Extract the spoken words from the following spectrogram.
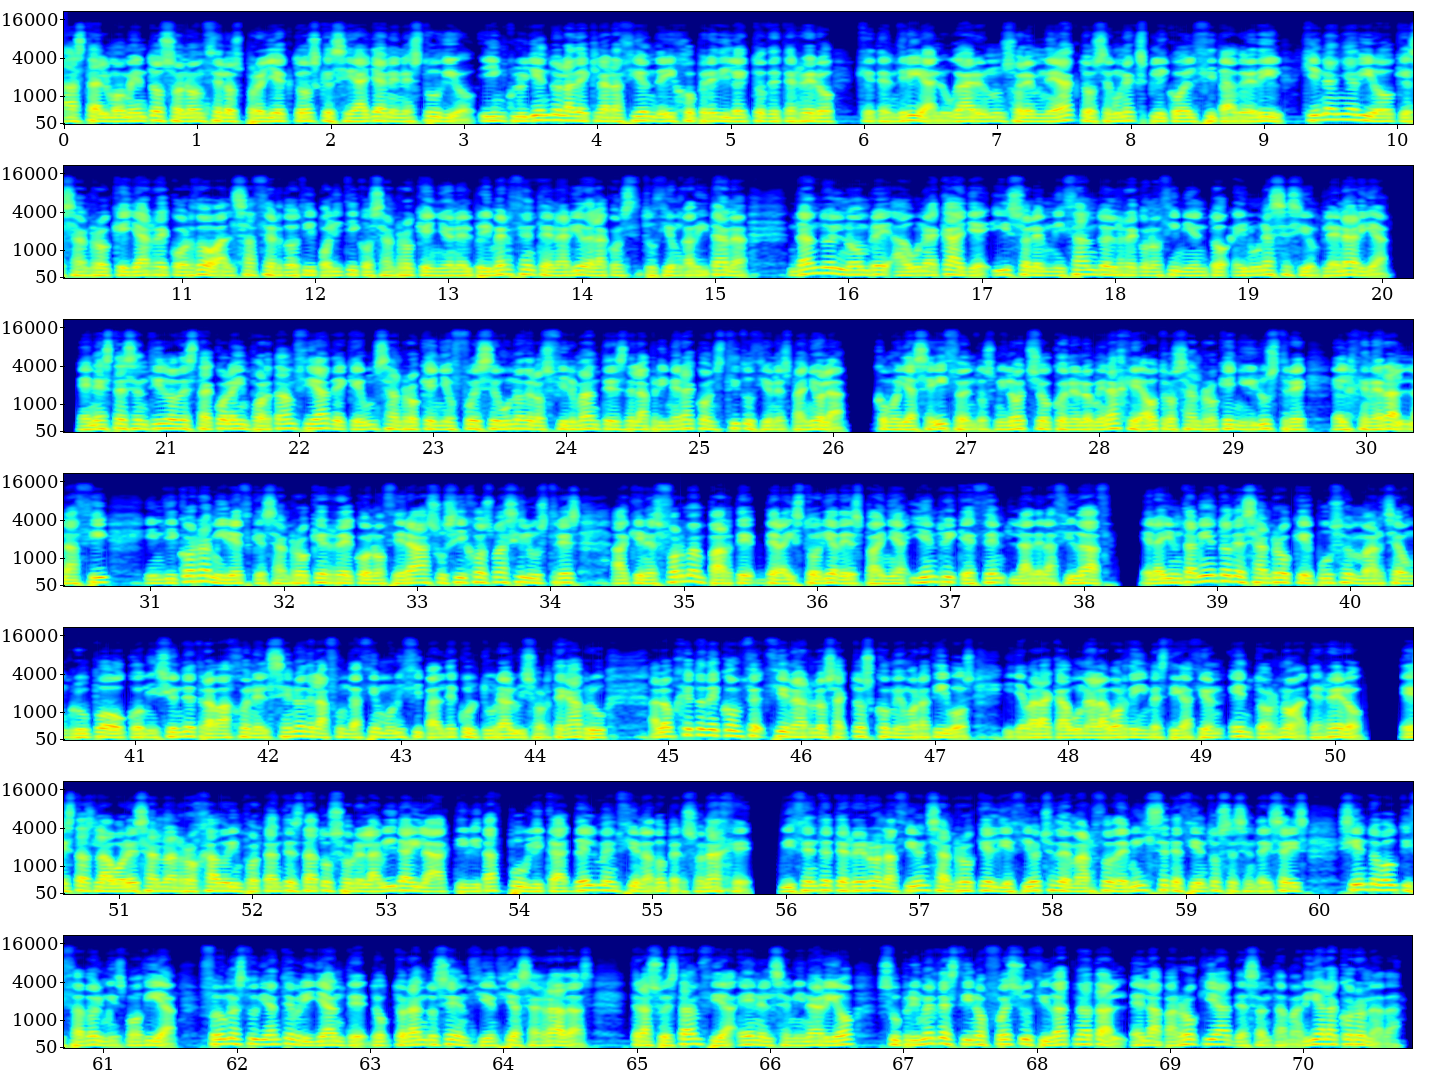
Hasta el momento son 11 los proyectos que se hallan en estudio, incluyendo la declaración de hijo predilecto de Terrero, que tendría lugar en un solemne acto, según explicó el citado edil, quien añadió que San Roque ya recordó al sacerdote y político sanroqueño en el primer centenario de la Constitución gaditana, dando el nombre a una calle y solemnizando el reconocimiento en una sesión plenaria. En este sentido, destacó la importancia de que un sanroqueño fuese uno de los firmantes de la primera Constitución española. Como ya se hizo en 2008 con el homenaje a otro sanroqueño ilustre, el general Lazi, indicó Ramírez que San Roque reconocerá a sus hijos más ilustres a quienes forman parte de la historia de España y enriquecen la de la ciudad. El Ayuntamiento de San Roque puso en marcha un grupo o comisión de trabajo en el seno de la Fundación Municipal de Cultura Luis Ortega Bru al objeto de confeccionar los actos conmemorativos y llevar a cabo una labor de investigación en torno a Terrero. Estas labores han arrojado importantes datos sobre la vida y la actividad pública del mencionado personaje. Vicente Terrero nació en San Roque el 18 de marzo de 1766, siendo bautizado el mismo día. Fue un estudiante brillante, doctorándose en ciencias sagradas. Tras su estancia en el seminario, su primer destino fue su ciudad natal, en la parroquia de Santa María la Coronada.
